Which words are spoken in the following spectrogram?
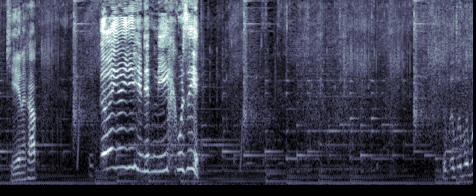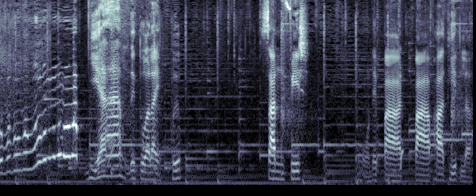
โอเคนะครับ เอ้ยเอ้ยอย่าหนีกูสิเยี่ยมได้ตัวอะไรปึ๊บ sunfish โอ้โหได้ปลาปลาพระอาทิตย์เหรอ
